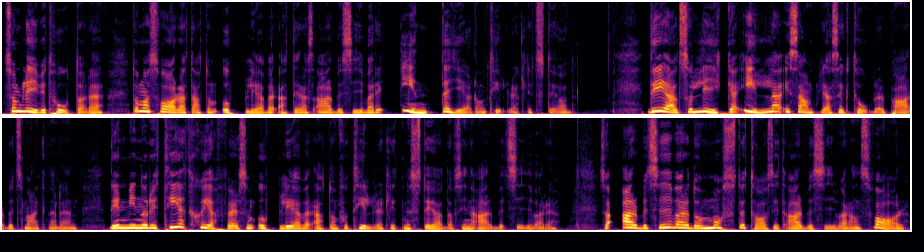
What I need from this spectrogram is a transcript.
som blivit hotade, de har svarat att de upplever att deras arbetsgivare inte ger dem tillräckligt stöd. Det är alltså lika illa i samtliga sektorer på arbetsmarknaden. Det är en minoritet chefer som upplever att de får tillräckligt med stöd av sina arbetsgivare. Så arbetsgivare de måste ta sitt arbetsgivaransvar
